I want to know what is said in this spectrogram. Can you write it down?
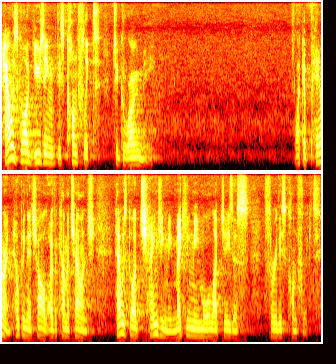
How is God using this conflict to grow me? Like a parent helping their child overcome a challenge. How is God changing me, making me more like Jesus through this conflict?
